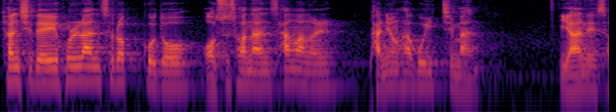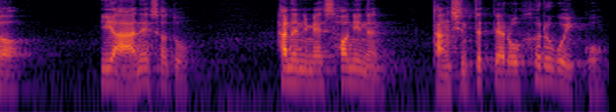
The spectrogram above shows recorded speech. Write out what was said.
현 시대의 혼란스럽고도 어수선한 상황을 반영하고 있지만 이 안에서 이 안에서도 하느님의 선의는 당신 뜻대로 흐르고 있고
